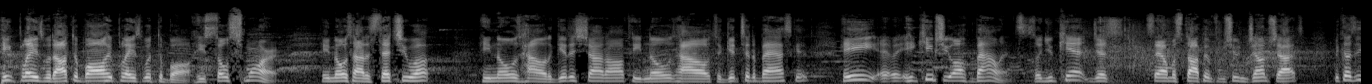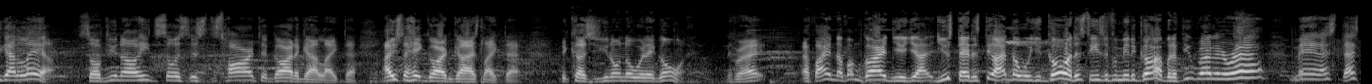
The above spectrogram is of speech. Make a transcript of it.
He plays without the ball, he plays with the ball. He's so smart. He knows how to set you up, He knows how to get his shot off. He knows how to get to the basket. He he keeps you off balance. So you can't just say I'm gonna stop him from shooting jump shots because he got a layup. So if you know he, so it's, it's, it's hard to guard a guy like that. I used to hate guarding guys like that because you don't know where they're going, right? If I know if I'm guarding you, you, you standing still, I know where you're going. It's easy for me to guard. But if you're running around, man, that's that's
